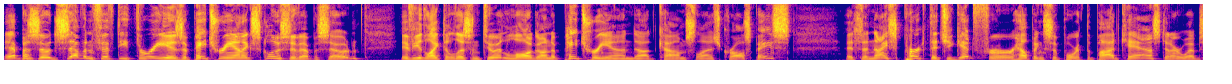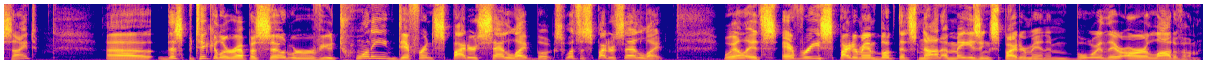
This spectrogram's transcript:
Episode 753 is a Patreon exclusive episode. If you'd like to listen to it, log on to patreon.com slash crawlspace. It's a nice perk that you get for helping support the podcast and our website. Uh, this particular episode, we review 20 different Spider Satellite books. What's a Spider Satellite? Well, it's every Spider Man book that's not Amazing Spider Man, and boy, there are a lot of them.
